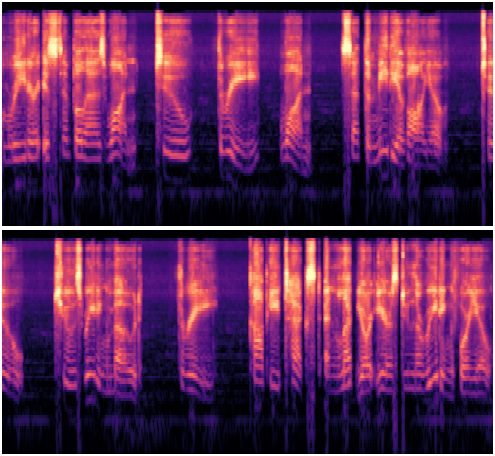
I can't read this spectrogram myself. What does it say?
Chrome Reader is simple as 1, 2, 3, 1. Set the media volume. 2. Choose reading mode. 3. Copy text and let your ears do the reading for you.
